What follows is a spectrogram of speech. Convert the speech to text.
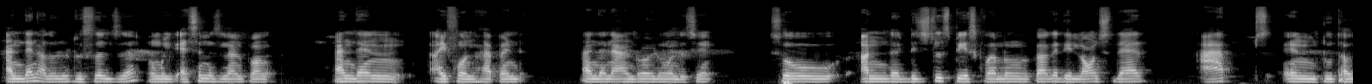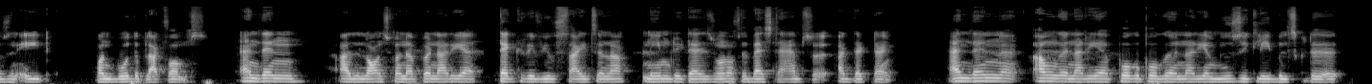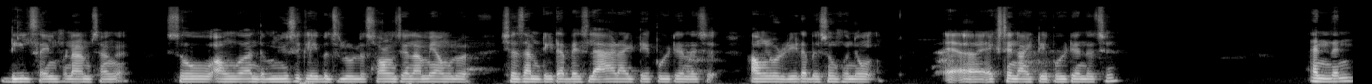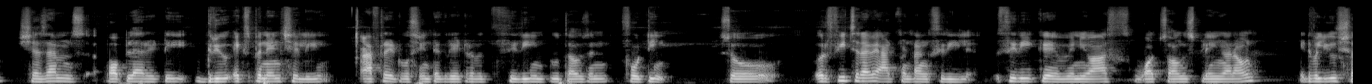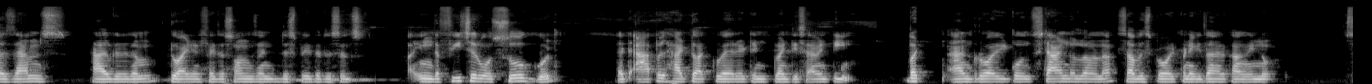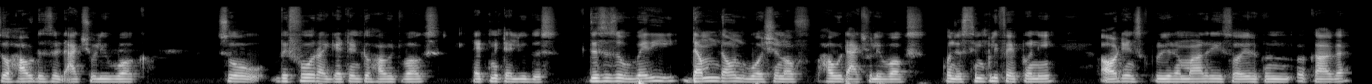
அண்ட் தென் அதோட ரிசல்ட்ஸை உங்களுக்கு எஸ்எம்எஸில் அனுப்புவாங்க. And then iPhone happened and then ஆண்ட்ராய்டும் வந்துச்சு. ஸோ அந்த டிஜிட்டல் ஸ்பேஸ்க்கு வரணுங்கிறதுக்காக they launch their apps in two thousand eight on both the platforms and then அது லான்ச் பண்ணப்போ நிறைய டெக் ரிவ்யூ சைட்ஸ் எல்லாம் named it as one of the best apps at that time and then அவங்க நிறைய போக போக நிறைய music labels கிட்ட டீல் சைன் பண்ண ஆரம்பித்தாங்க ஸோ அவங்க அந்த மியூசிக் லேபிள்ஸில் உள்ள சாங்ஸ் எல்லாமே அவங்களோட ஷெசாம் டேட்டா பேஸில் ஆட் ஆகிட்டே போயிட்டே இருந்துச்சு. அவங்களோட டேட்டா பேஸும் கொஞ்சம் எக்ஸ்டெண்ட் ஆகிட்டே போயிட்டே இருந்துச்சு. And then Shazam's popularity Shazam's popularity grew exponentially after it was integrated with Siri in 2014. So ஒரு ஃபீச்சராகவே ஆட் பண்ணிட்டாங்க சிரியில் சிரிக்கு when you ask what song is playing around it will use ஷசாம்ஸ் algorithm to identify the songs and display the results. In the feature was so good that Apple had to acquire it in 2017. But Android standalone service provide பண்ணிட்டு தான் இருக்காங்க இன்னும் so how does it actually work? So, before I get into how it works, let me tell you this. This is a very dumbed down version of how it actually works. கொஞ்சம் simplify பண்ணி ஆடியன்ஸ்க்கு புரிகிற மாதிரி so இருக்குன்றதுக்காக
